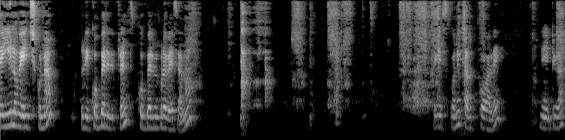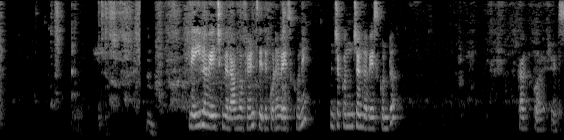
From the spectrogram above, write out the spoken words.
నెయ్యిలో వేయించుకున్న ఇది కొబ్బరిది ఫ్రెండ్స్ కొబ్బరిని కూడా వేసాను. వేసుకొని కలుపుకోవాలి నీట్గా. నెయ్యిలో వేయించుకున్న రవ్వ ఫ్రెండ్స్ ఇది కూడా వేసుకొని కొంచెం కొంచెంగా వేసుకుంటూ కలుపుకోవాలి ఫ్రెండ్స్.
